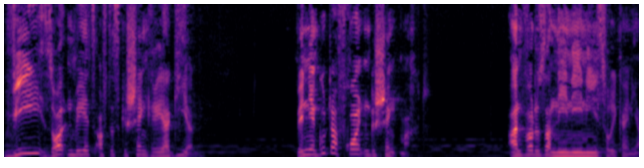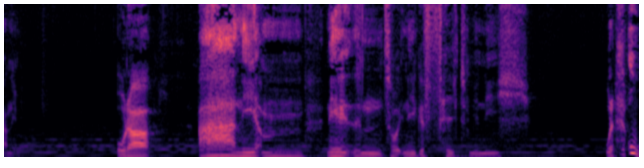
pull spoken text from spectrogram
wie sollten wir jetzt auf das Geschenk reagieren? Wenn ein guter Freund ein Geschenk macht, antwortest du, nee, nee, nee, sorry, kann ich nicht annehmen. Oder ah, nee, ähm, nee, ähm, sorry, nee, gefällt mir nicht. Oder, oh,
